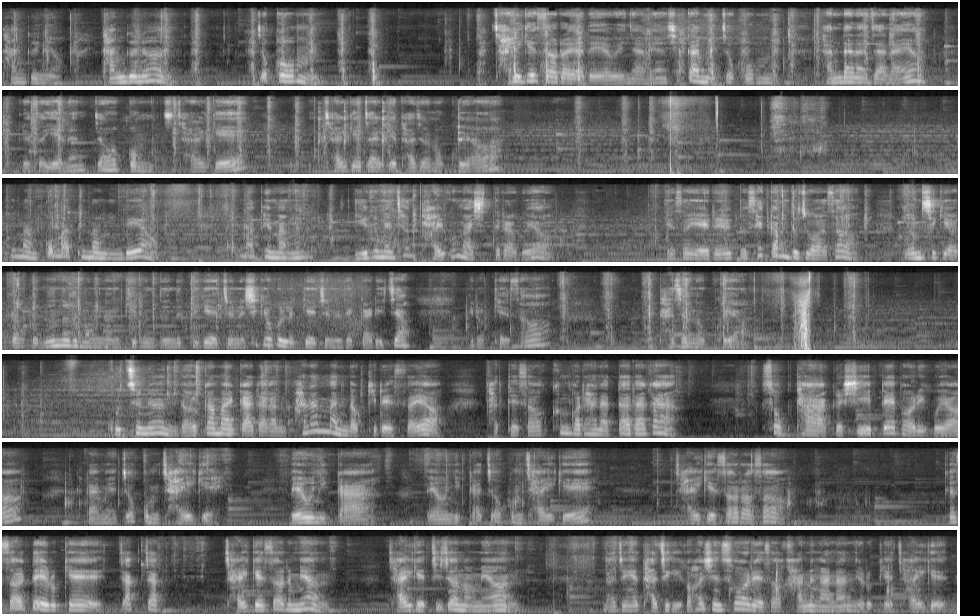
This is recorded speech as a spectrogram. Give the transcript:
당근요. 당근은 조금 잘게 썰어야 돼요. 왜냐하면 식감이 조금 단단하잖아요. 그래서 얘는 조금 잘게 잘게 잘게 다져 놓고요. 피망 꼬마 피망인데요. 꼬마 피망은 익으면 참 달고 맛있더라고요. 그래서 얘를 또 색감도 좋아서 음식의 어떤 그 눈으로 먹는 기분도 느끼게 해주는 식욕을 느끼게 해주는 색깔이죠. 이렇게 해서 다져 놓고요. 고추는 넣을까 말까 하다가 하나만 넣기로 했어요. 밭에서 큰 걸 하나 따다가 속 다 그 씨 빼버리고요. 그 다음에 조금 잘게 매우니까 매우니까 조금 잘게 잘게 썰어서 그 썰 때 이렇게 짝짝 잘게 썰으면 잘게 찢어 놓으면 나중에 다지기가 훨씬 수월해서 가능한 한 이렇게 잘게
